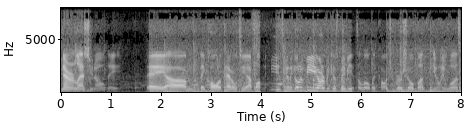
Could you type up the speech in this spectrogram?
nevertheless, you know, they um, they called a penalty. I thought maybe it's going to go to VAR because maybe it's a little bit controversial, but you know it was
